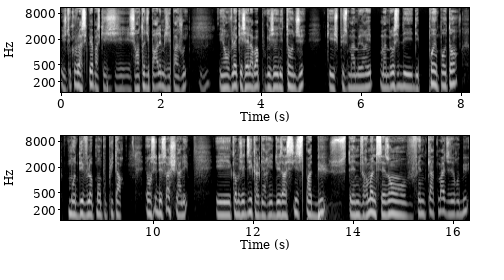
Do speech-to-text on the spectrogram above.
je découvre la CPL parce que j'ai j'ai entendu parler, mais j'ai pas joué. Mhm. Et on voulait que j'aille là-bas pour que j'aie des temps de jeu, que je puisse m'améliorer, m'améliorer aussi des, des points importants pour mon développement pour plus tard. Et ensuite de ça, je suis allé. Et comme j'ai dit, Calgary, 2 à 6, pas de but. C'était une- vraiment une saison 24 matchs, 0 but.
